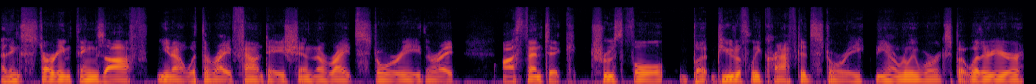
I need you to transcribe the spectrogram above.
I think starting things off, you know, with the right foundation, the right story, the right authentic, truthful, but beautifully crafted story, you know, really works. But whether you're,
